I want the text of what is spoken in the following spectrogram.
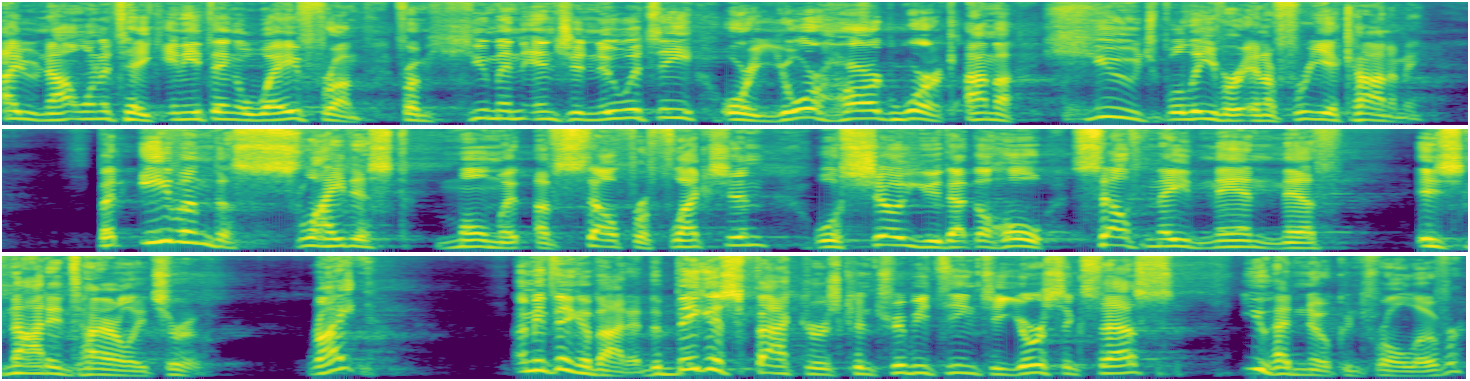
I do not want to take anything away from, from human ingenuity or your hard work. I'm a huge believer in a free economy. But even the slightest moment of self reflection will show you that the whole self made man myth is not entirely true, right? I mean, think about it. The biggest factors contributing to your success, you had no control over,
